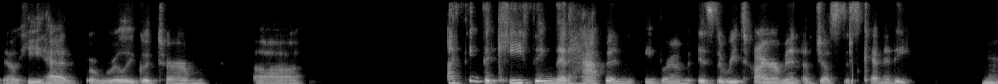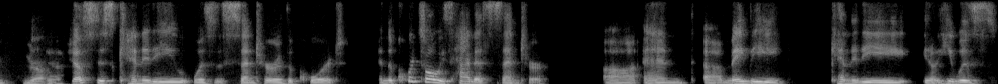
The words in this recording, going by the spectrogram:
You know, he had a really good term. Uh, I think the key thing that happened, Ibrahim, is the retirement of Justice Kennedy. Mm, yeah. You know, Justice Kennedy was the center of the court, and the court's always had a center. Uh, and uh, maybe Kennedy, you know, he was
